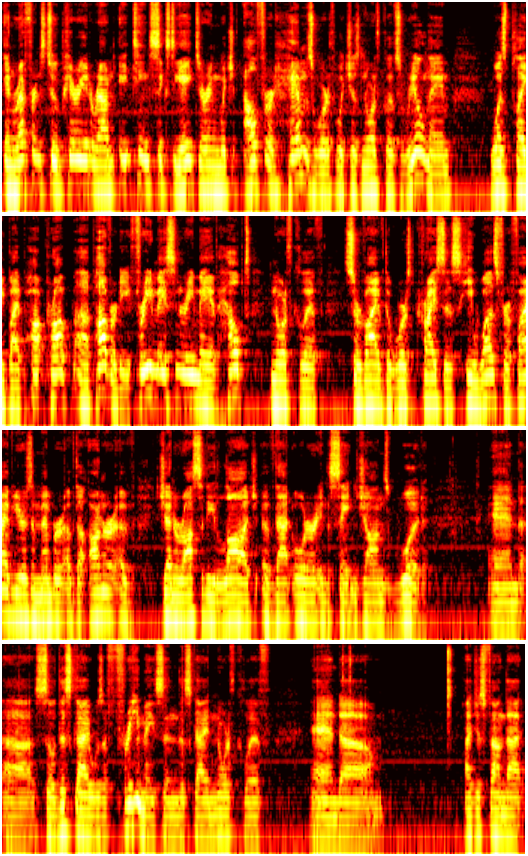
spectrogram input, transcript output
in reference to a period around 1868 during which Alfred Harmsworth, which is Northcliffe's real name, was plagued by po uh, poverty. Freemasonry may have helped Northcliffe survive the worst crisis. He was for five years a member of the Honor of Generosity Lodge of that order in St. John's Wood. And uh, so this guy was a Freemason, this guy Northcliffe. And um, I just found that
